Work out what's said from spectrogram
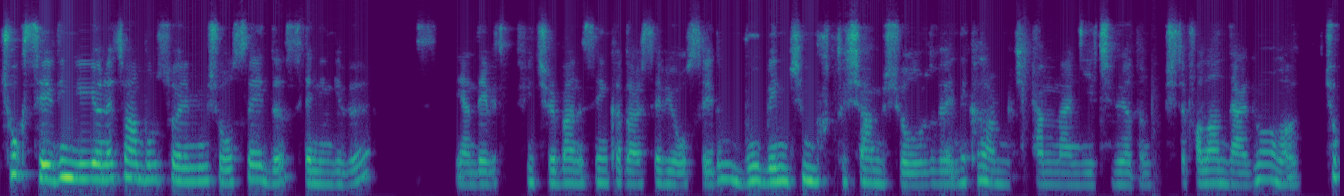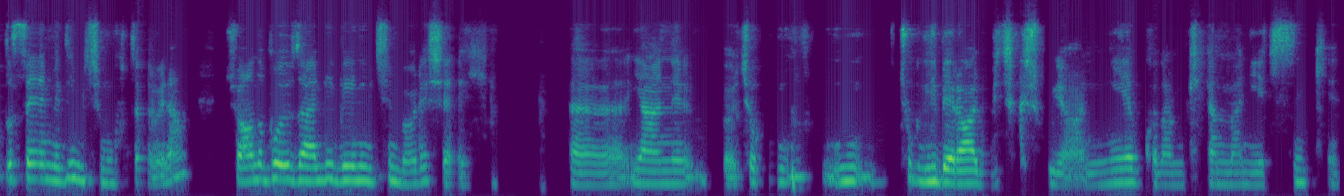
çok sevdiğim bir yönetmen bunu söylemiş olsaydı senin gibi yani David Fincher ben de senin kadar seviyor olsaydım bu benim için muhteşem bir şey olurdu ve ne kadar mükemmelliyetçi bir adam işte falan derdim ama çok da sevmediğim için muhtemelen şu anda bu özelliği benim için böyle şey e, yani böyle çok çok liberal bir çıkış bu yani. Niye bu kadar mükemmelliyetçisin ki?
